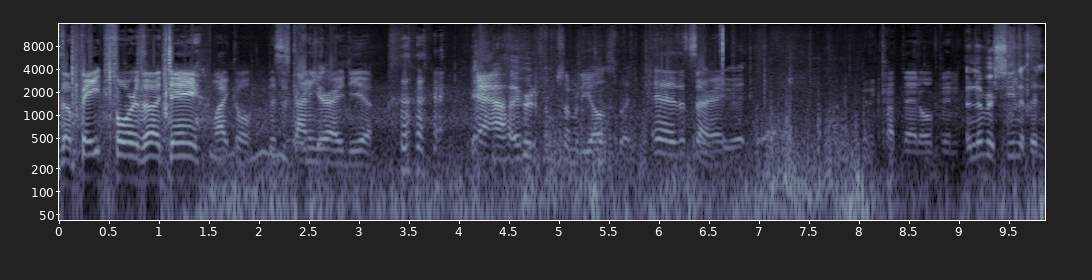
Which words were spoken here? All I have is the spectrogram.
The bait for the day, Michael. This is kind of your idea. Yeah, I heard it from somebody else, but yeah, that's all right. do it. I'm gonna cut that open. I've never seen it been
